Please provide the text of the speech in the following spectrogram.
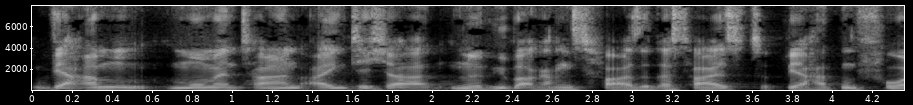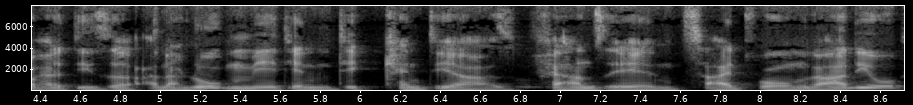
Wir haben momentan eigentlich ja eine Übergangsphase. Das heißt, wir hatten vorher diese analogen Medien, die kennt ihr, also Fernsehen, Zeitung, Radio.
